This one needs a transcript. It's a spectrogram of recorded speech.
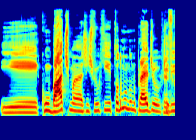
E com o Batman, a gente viu que todo mundo no prédio queria.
